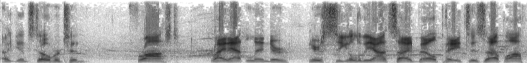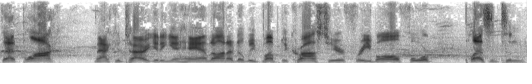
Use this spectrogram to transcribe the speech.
against Overton. Frost right at Linder. Here's Siegel to the outside. Bell Pates is up off that block. McIntyre getting a hand on it. It'll be bumped across here. Free ball for Pleasanton.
